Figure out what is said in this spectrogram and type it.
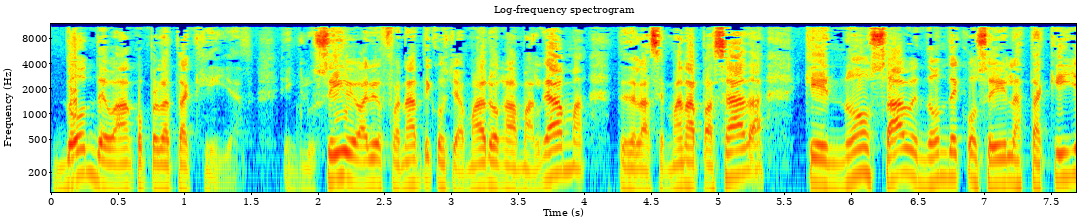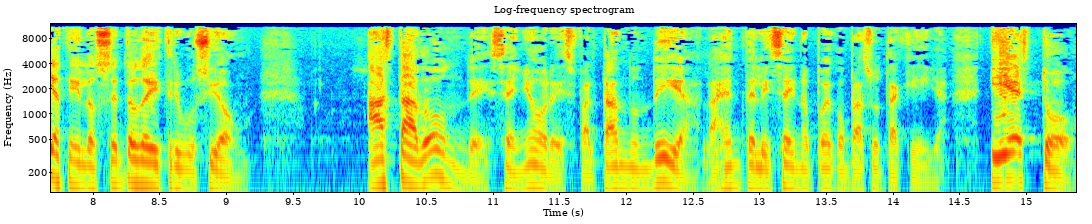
dónde van a comprar las taquillas. Inclusive varios fanáticos llamaron a Amalgama desde la semana pasada que no saben dónde conseguir las taquillas ni los centros de distribución. ¿Hasta dónde, señores, faltando un día, la gente del Licey no puede comprar su taquilla? Y esto,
